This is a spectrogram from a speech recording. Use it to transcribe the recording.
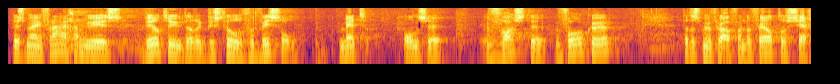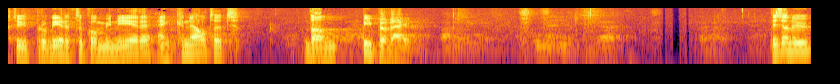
Dus mijn vraag aan u is, wilt u dat ik de stoel verwissel met onze vaste voorkeur? Dat is mevrouw Van der Veld. Of zegt u, probeer het te combineren en knelt het, dan piepen wij. Het is aan u.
